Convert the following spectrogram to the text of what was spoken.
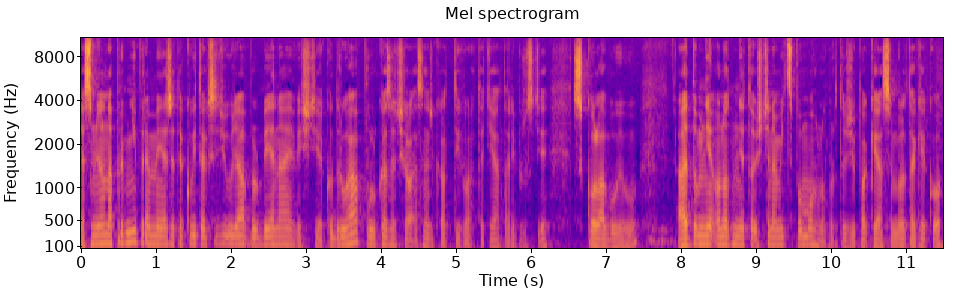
já jsem měl na první premiéře takový, tak se ti udělá blbě na jevišti. Jako druhá půlka začala, já jsem říkal, ty vole, teď já tady prostě skolabuju. Ale to mě, ono mě to ještě navíc pomohlo, protože pak já jsem byl tak jako,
